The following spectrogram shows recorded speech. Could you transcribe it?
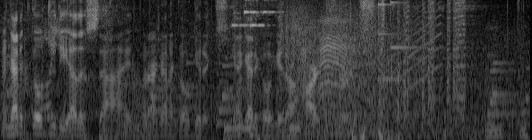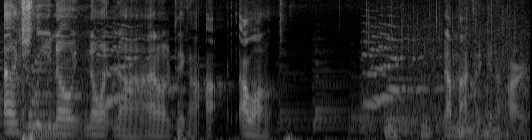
I gotta go do the other side, but I gotta go get a key. I gotta go get a heart first. Actually, you know, you know what? No, I don't think I, I, I won't. I'm not gonna get a heart.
